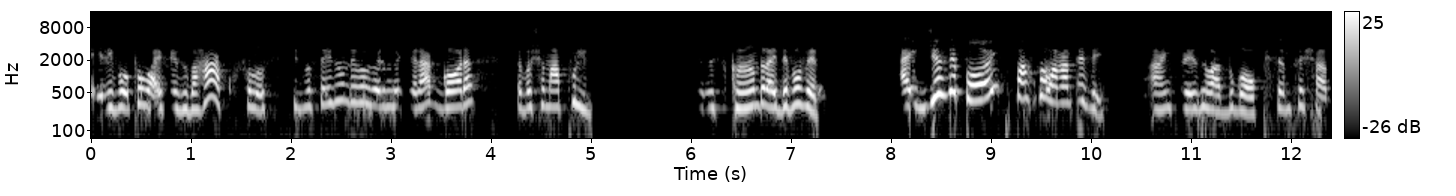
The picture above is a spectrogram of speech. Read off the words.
Ele voltou lá e fez o barraco. Falou: se vocês não devolverem o meu dinheiro agora, eu vou chamar a polícia. Fez um escândalo, aí devolveram. Aí, dias depois, passou lá na TV. A empresa lá do golpe sendo fechada.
